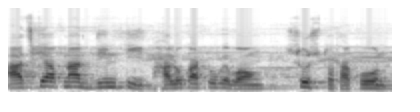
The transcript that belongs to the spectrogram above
আজকে আপনার দিনটি ভালো কাটুক এবং সুস্থ থাকুন।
